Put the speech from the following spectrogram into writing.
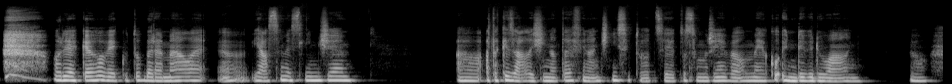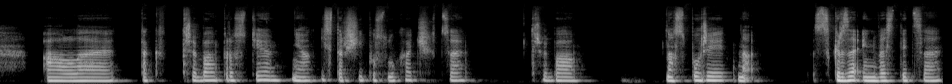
od jakého věku to bereme, ale eh, já si myslím, že a, a taky záleží na té finanční situaci, je to samozřejmě velmi jako individuální, jo. Ale tak třeba prostě nějaký starší posluchač chce třeba naspořit na, skrze investice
